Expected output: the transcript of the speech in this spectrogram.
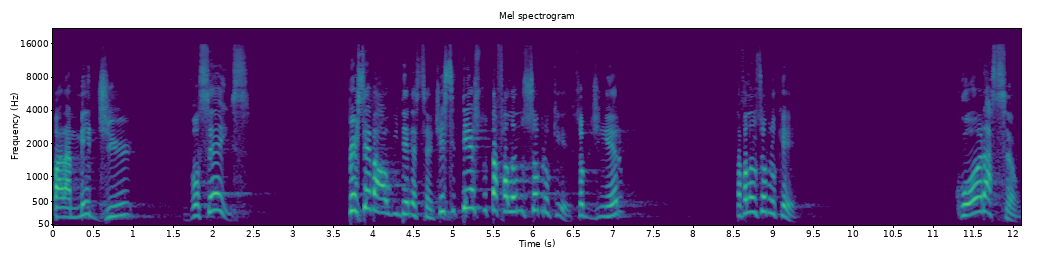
para medir vocês. Perceba algo interessante. Esse texto está falando sobre o quê? Sobre dinheiro? Está falando sobre o quê? Coração.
